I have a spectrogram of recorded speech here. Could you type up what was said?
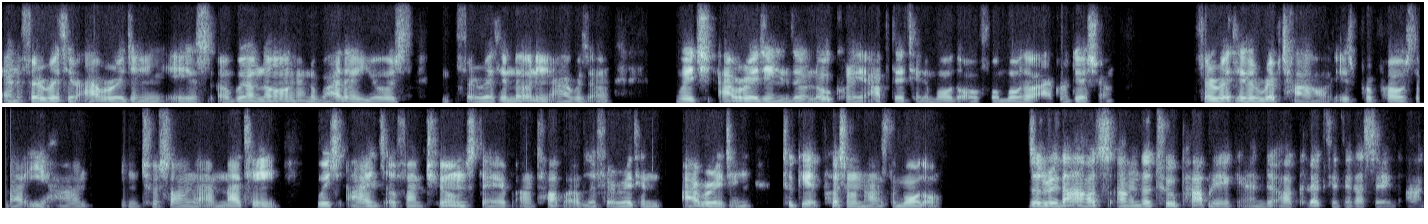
and federated averaging is a well-known and widely used federated learning algorithm, which averaging the locally updated model for model aggregation. Federated reptile is proposed by Yihan in 2019, which adds a fine-tune step on top of the federated averaging to get personalized model. The results on the two public and our collected datasets are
